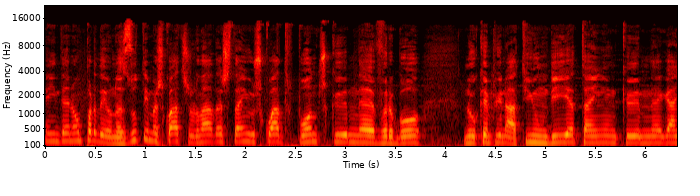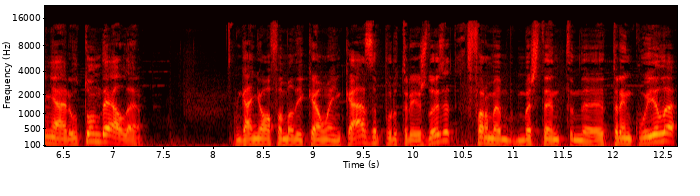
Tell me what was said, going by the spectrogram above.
ainda não perdeu. Nas últimas quatro jornadas tem os quatro pontos que eh, averbou no campeonato e um dia têm que eh, ganhar. O Tondela ganhou ao Famalicão em casa por 3-2, até de forma bastante eh, tranquila.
